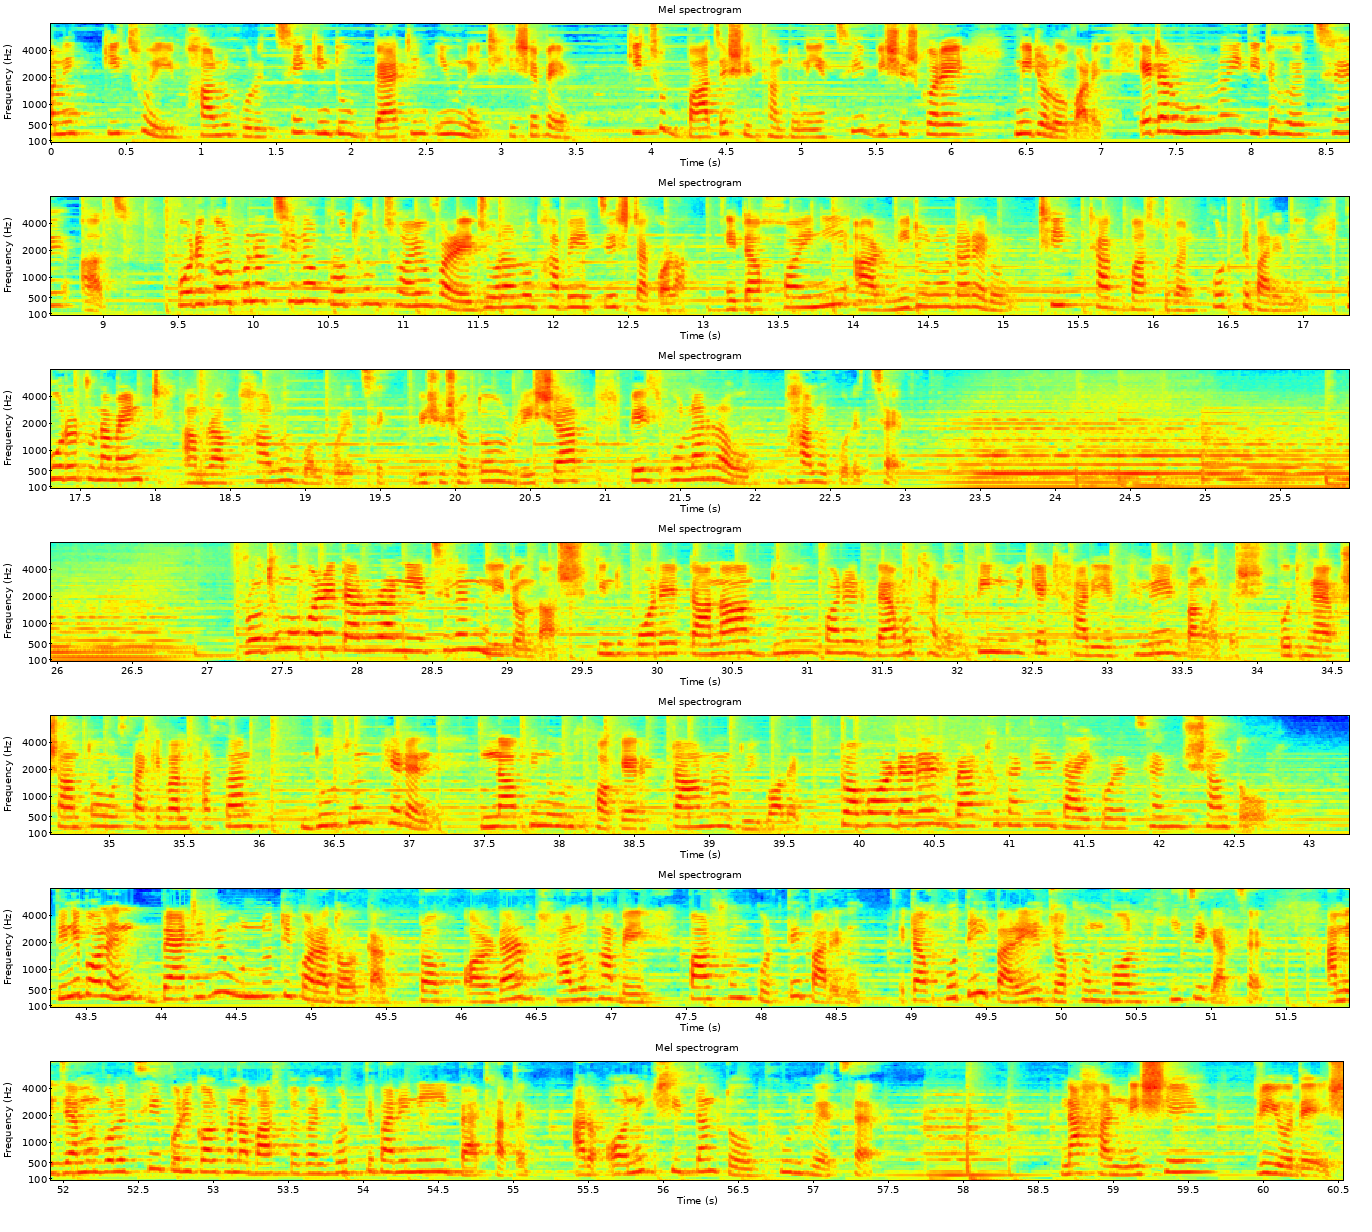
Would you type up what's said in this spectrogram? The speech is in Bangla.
অনেক কিছুই ভালো করেছি, কিন্তু ব্যাটিং ইউনিট হিসেবে কিছু বাজে সিদ্ধান্ত নিয়েছি, বিশেষ করে মিডল ওভারে। এটার মূল্যই দিতে হয়েছে আজ। পরিকল্পনা ছিল প্রথম ছয় ওভারে জোরালোভাবে চেষ্টা করা। এটা হয়নি আর মিডল অর্ডারেরও ঠিকঠাক বাস্তবায়ন করতে পারেনি। পুরো টুর্নামেন্ট আমরা ভালো বল করেছে। বিশেষত ঋষাদ পেস বোলাররাও ভালো করেছে। প্রথম ওভারে তেরো রান নিয়েছিলেন লিটন দাস, কিন্তু পরে টানা দুই ওভারের ব্যবধানে তিন উইকেট হারিয়ে ফেলে বাংলাদেশ। অধিনায়ক শান্ত ও সাকিব আল হাসান দুজন ফেরেন নাফিনুল হকের টানা দুই বলে। টপ অর্ডারের ব্যর্থতাকে দায়ী করেছেন শান্ত। তিনি বলেন, ব্যাটিংয়ে উন্নতি করা দরকার। টপ অর্ডার ভালোভাবে পারফর্ম করতে পারেনি। এটা হতেই পারে যখন বল ভিজে গেছে। আমি যেমন বলেছি, পরিকল্পনা বাস্তবায়ন করতে পারিনি ব্যাট হাতে। আর অনেক সিদ্ধান্ত ভুল হয়েছে। নাহার নেশে প্রিয় দেশ।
